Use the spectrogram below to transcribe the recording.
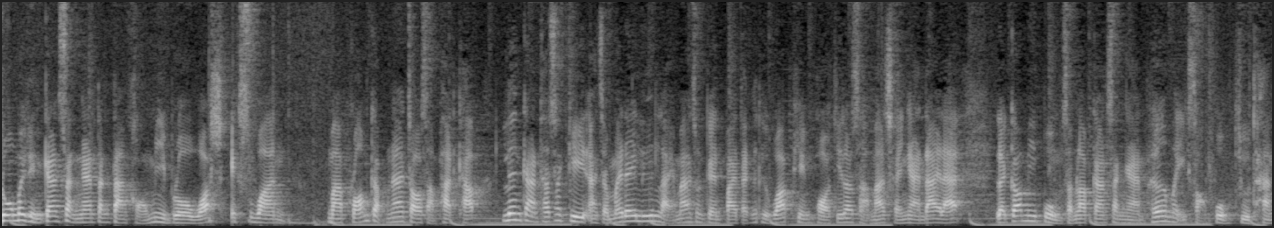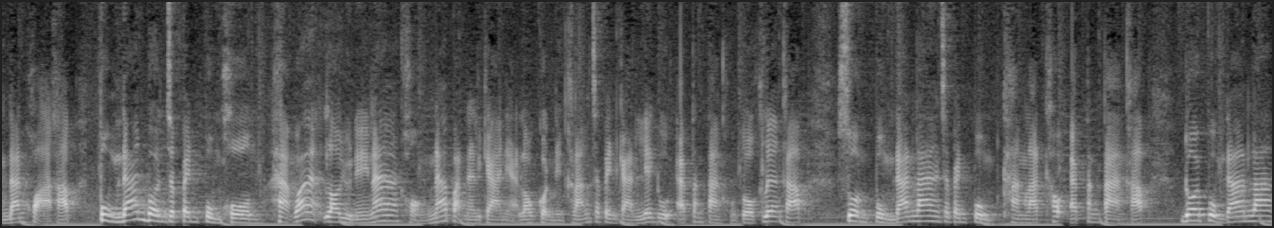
รวมไปถึงการสั่งงานต่างๆของ Mi Bro Watch X1 มาพร้อมกับหน้าจอสัมผัสครับ เรื่องการทัชสกรีนอาจจะไม่ได้ลื่นไหลมากจนเกินไป แต่ก็ถือว่าเพียงพอที่เราสามารถใช้งานได้แล้ว แล้วก็มีปุ่มสำหรับการสั่งงานเพิ่มมาอีก 2 ปุ่มอยู่ทางด้านขวาครับ ปุ่มด้านบนจะเป็นปุ่มโฮม หากว่าเราอยู่ในหน้าของหน้าปัดนาฬิกาเนี่ย เรากดหนึ่งครั้งจะเป็นการเรียกดูแอปต่างๆ ของตัวเครื่องครับ ส่วนปุ่มด้านล่างจะเป็นปุ่มทางลัดเข้าแอปต่างๆ ครับ โดยปุ่มด้านล่าง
